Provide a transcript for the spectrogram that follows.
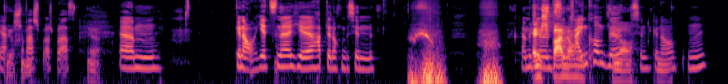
Ja. Spaß, Spaß, Spaß. Ja. Ähm, genau, jetzt, ne, hier habt ihr noch ein bisschen. Damit ihr ein bisschen Entspannung, reinkommt, ne? genau. Bisschen, genau. Mhm.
